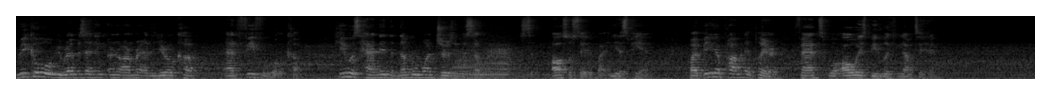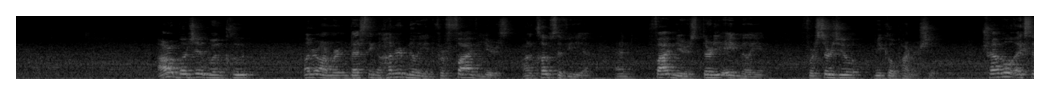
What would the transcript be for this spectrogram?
Rico will be representing Under Armour at the Euro Cup and FIFA World Cup. He was handed the number one jersey this summer, also stated by ESPN. By being a prominent player, fans will always be looking up to him. Our budget will include under Armour investing 100 million for 5 years on Club Sevilla and 5 years 38 million for Sergio Rico partnership. Travel ex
